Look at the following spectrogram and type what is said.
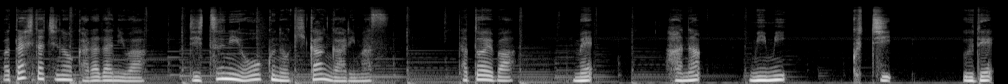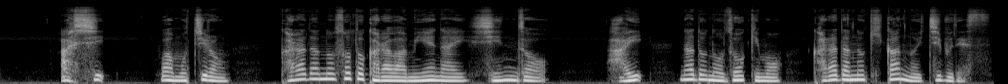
私たちの体には実に多くの器官があります。例えば目、鼻、耳、口、腕、足はもちろん体の外からは見えない心臓、肺などの臓器も体の器官の一部です。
